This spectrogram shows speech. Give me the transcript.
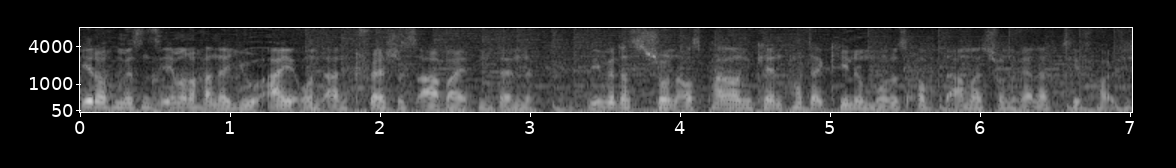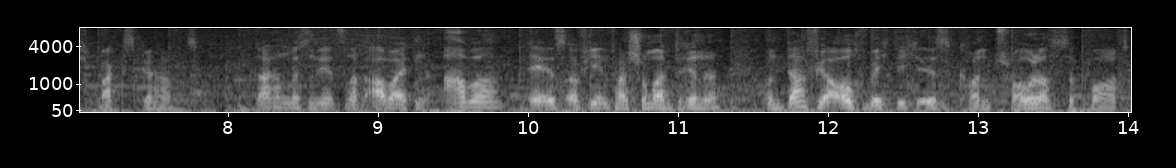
jedoch müssen sie immer noch an der UI und an Crashes arbeiten, denn wie wir das schon aus Paragon kennen, hat der Kinomodus auch damals schon relativ häufig Bugs gehabt. Daran müssen sie jetzt noch arbeiten, aber er ist auf jeden Fall schon mal drinne. Und dafür auch wichtig ist Controller Support.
